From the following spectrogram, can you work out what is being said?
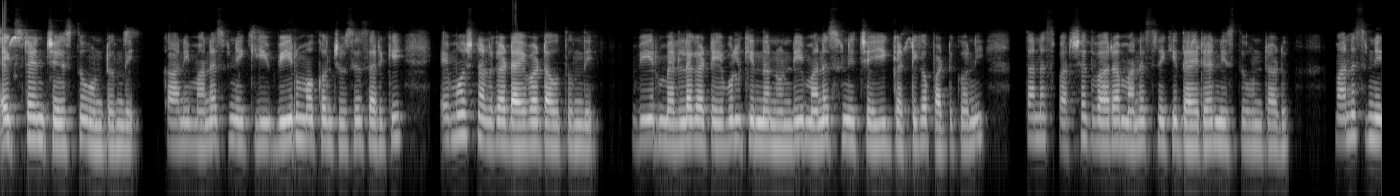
ఎక్స్టెండ్ చేస్తూ ఉంటుంది. కానీ మనస్వినికి వీరు ముఖం చూసేసరికి ఎమోషనల్గా డైవర్ట్ అవుతుంది. వీర్ మెల్లగా టేబుల్ కింద నుండి మనసుని చెయ్యి గట్టిగా పట్టుకొని తన స్పర్శ ద్వారా మనసునికి ధైర్యాన్ని ఇస్తూ ఉంటాడు. మనసుని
